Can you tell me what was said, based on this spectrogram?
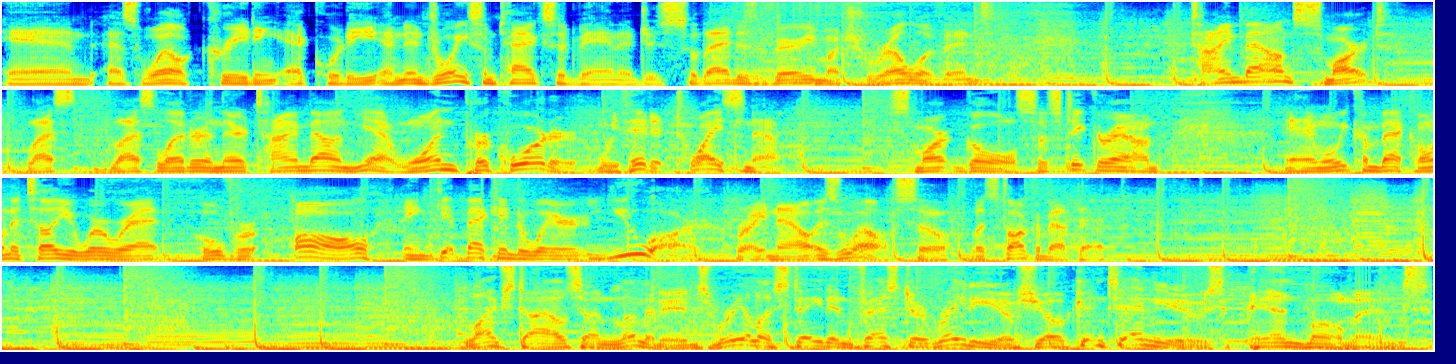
And as well, creating equity and enjoying some tax advantages. So that is very much relevant. Time bound, smart, Last last letter in there, time bound. Yeah, one per quarter. We've hit it twice now. Smart goal. So stick around. And when we come back, I want to tell you where we're at overall and get back into where you are right now as well. So let's talk about that. Lifestyles Unlimited's Real Estate Investor Radio Show continues in moments.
